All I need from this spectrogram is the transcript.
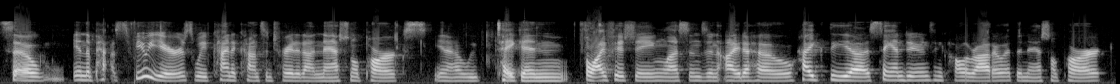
So, in the past few years, we've kind of concentrated on national parks. You know, we've taken fly fishing lessons in Idaho, hiked the uh, sand dunes in Colorado at the national park.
